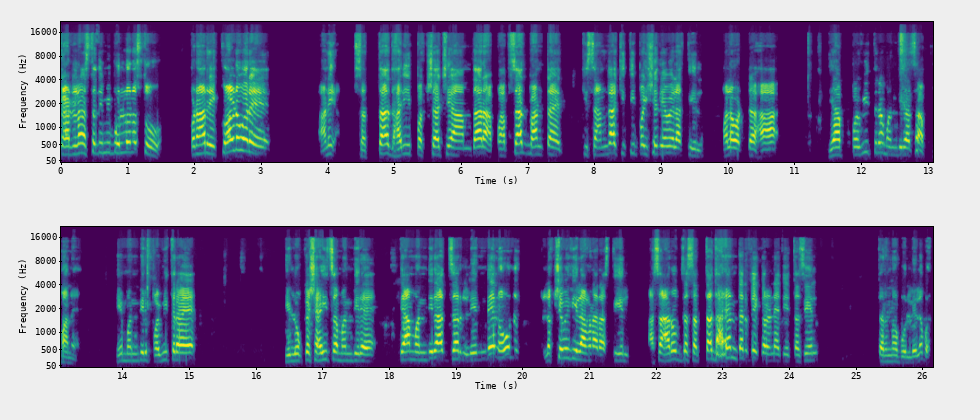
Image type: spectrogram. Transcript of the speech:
काढला असता ते मी बोललो नसतो. पण हा रेकॉर्डवर आहे. आणि सत्ताधारी पक्षाचे आमदार आपापसात भांडतायत की सांगा किती पैसे द्यावे लागतील? मला वाटतं हा या पवित्र मंदिराचा अपमान आहे. हे मंदिर पवित्र आहे. हे लोकशाहीचं मंदिर आहे. त्या मंदिरात जर लेनदेन होऊन लक्षवेधी लागणार असतील असा आरोप जर सत्ताधाऱ्यांतर्फे करण्यात येत असेल तर न बोललेलं बरं.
